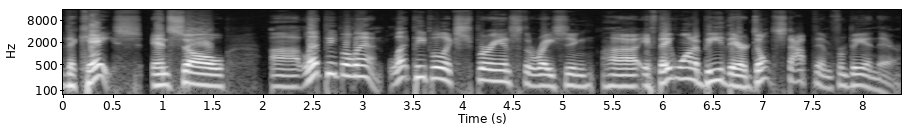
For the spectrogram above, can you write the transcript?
the case. And so uh, let people in. Let people experience the racing. Uh, if they want to be there, don't stop them from being there.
